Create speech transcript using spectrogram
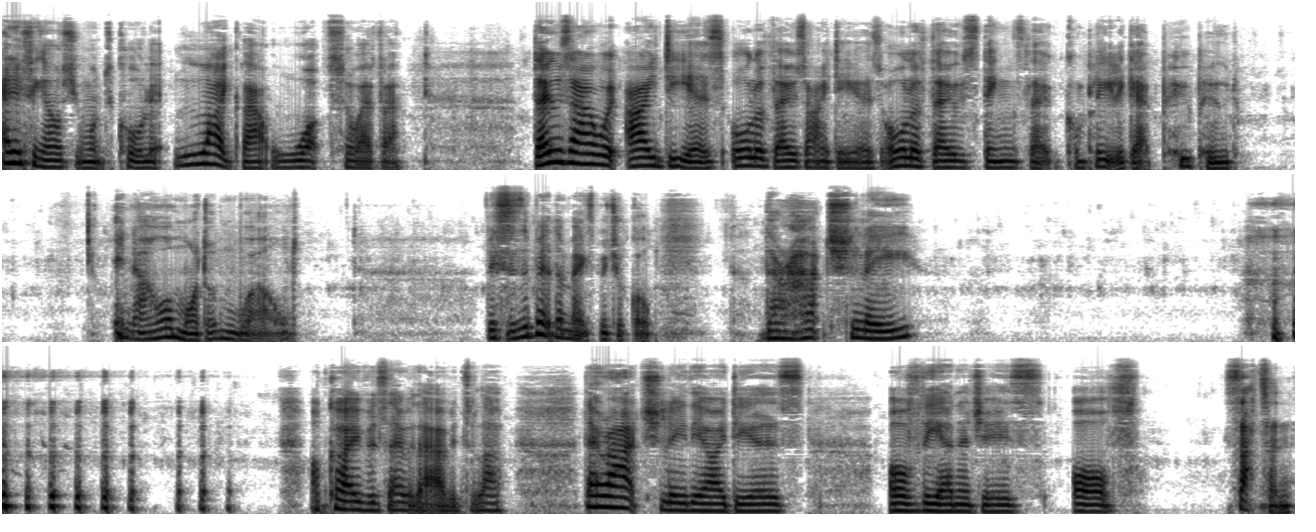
anything else you want to call it, like that whatsoever. Those are ideas, all of those ideas, all of those things that completely get poo pooed in our modern world. This is the bit that makes me chuckle. They're actually. I can't even say without having to laugh. They're actually the ideas of the energies of Saturn.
